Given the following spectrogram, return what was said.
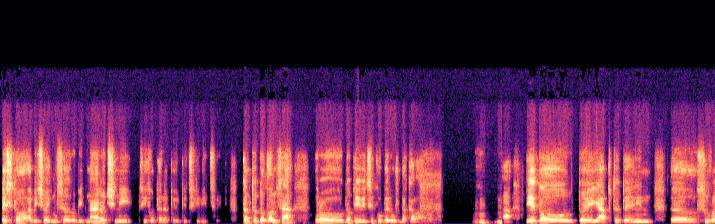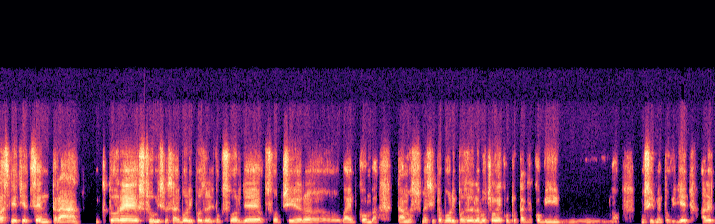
bez toho, aby človek musel robiť náročný psychoterapeutický výcvik. Tamto dokonca do tých výcvikov berú už bakalárov. Uh-huh. A je to, to je JAPT, ten, uh, sú vlastne tie centrá, ktoré sú, my sme sa aj boli pozrieť v Oxforde, Oxfordshire, uh, Vibecomba, tam sme si to boli pozrieť, lebo človeku to tak akoby, mm, no, musíme to vidieť, ale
